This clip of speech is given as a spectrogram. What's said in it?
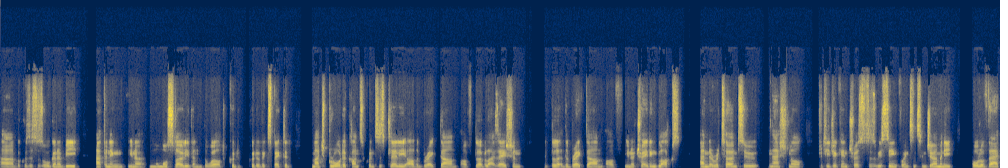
uh, because this is all going to be happening, you know, more slowly than the world could could have expected. Much broader consequences clearly are the breakdown of globalization, the breakdown of you know trading blocks, and a return to national strategic interests, as we're seeing, for instance, in Germany. All of that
